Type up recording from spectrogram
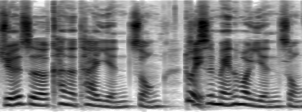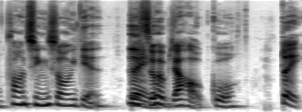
抉择看得太严重，对，其实没那么严重，放轻松一点，日子会比较好过。对。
